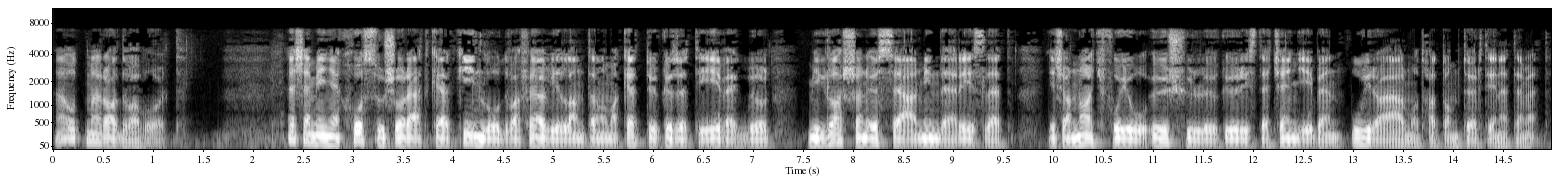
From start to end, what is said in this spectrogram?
Hát ott már adva volt. Események hosszú sorát kell kínlódva felvillantanom a kettő közötti évekből, míg lassan összeáll minden részlet, és a nagy folyó őshüllők őrizte csendjében újra álmodhatom történetemet.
